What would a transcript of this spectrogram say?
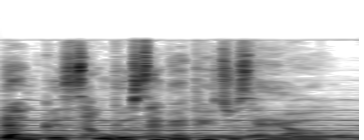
땅끝 성교사가 되주세요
